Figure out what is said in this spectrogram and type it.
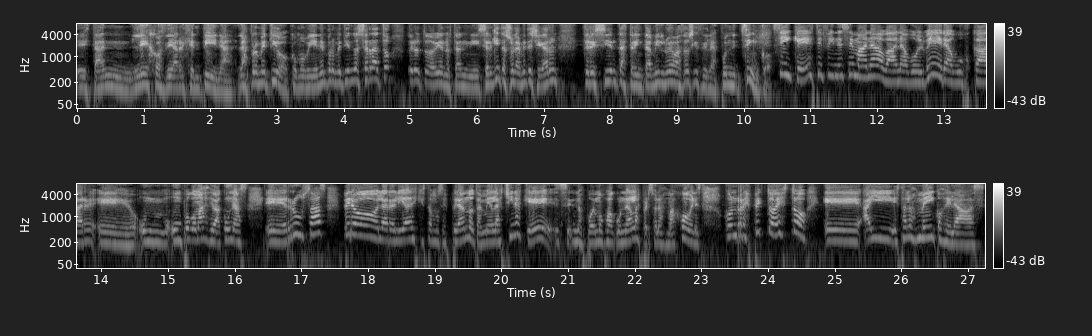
están lejos de Argentina. Las prometió, como vienen prometiendo hace rato, pero todavía no están ni cerquita, solamente llegaron 330 mil nuevas dosis de la Sputnik 5. Sí, que este fin de semana van a volver a buscar eh, un, poco más de vacunas eh, rusas, pero la realidad es que estamos esperando también las chinas que nos podemos vacunar las personas más jóvenes. Con respecto a esto, eh, ahí están los médicos de las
